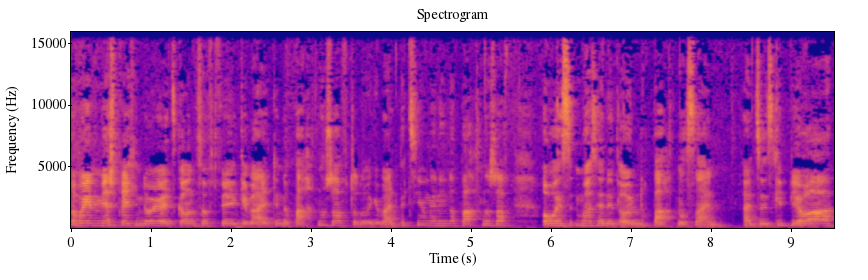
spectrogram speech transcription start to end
Aber eben, wir sprechen da ja jetzt ganz oft für Gewalt in der Partnerschaft oder Gewaltbeziehungen in der Partnerschaft. Aber es muss ja nicht allem der Partner sein. Also es gibt ja auch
